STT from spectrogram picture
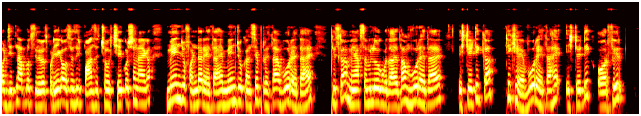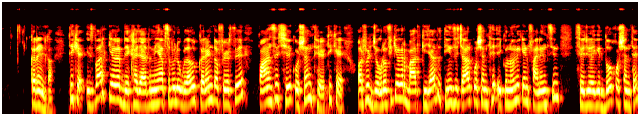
और जितना आप लोग सिलेबस पढ़िएगा, उससे सिर्फ़ पाँच से छः छः क्वेश्चन आएगा। मेन जो फंडा रहता है मेन जो कंसेप्ट रहता है, वो रहता है किसका? मैं आप सभी लोगों को बता देता हूँ, वो रहता है स्टेटिक का, ठीक है? वो रहता है स्टेटिक और फिर करंट का। ठीक है, इस बार की अगर देखा जाए तो मैं आप सभी लोग बता दूँ, करंट अफेयर से पाँच से छः क्वेश्चन थे, ठीक है? और फिर ज्योग्राफी की अगर बात की जाए तो तीन से चार क्वेश्चन थे इकोनॉमिक एंड फाइनेंसिंग से जो है कि दो क्वेश्चन थे।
